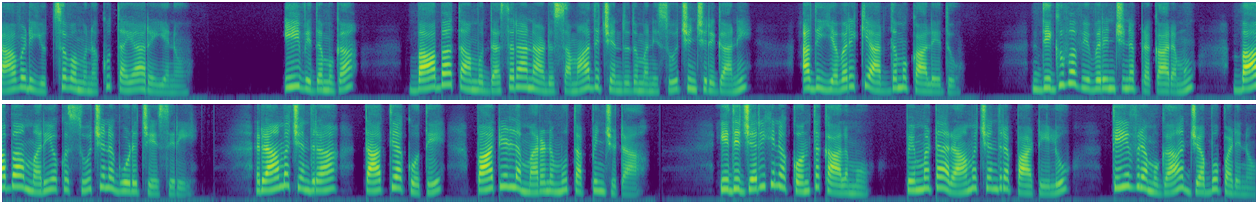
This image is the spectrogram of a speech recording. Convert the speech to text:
చావడి యుత్సవమునకు తయారయ్యెను. ఈ విధముగా బాబా తాము దసరానాడు సమాధి చెందుదుమని సూచించిరిగాని అది ఎవరికీ అర్థము కాలేదు. దిగువ వివరించిన ప్రకారము బాబా మరియొక సూచనగూడ చేసిరి. రామచంద్ర తాత్యాకోతే పాటిళ్ళ మరణము తప్పించుట. ఇది జరిగిన కొంతకాలము పిమ్మట రామచంద్ర పాటీలు తీవ్రముగా జబ్బుపడెను.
